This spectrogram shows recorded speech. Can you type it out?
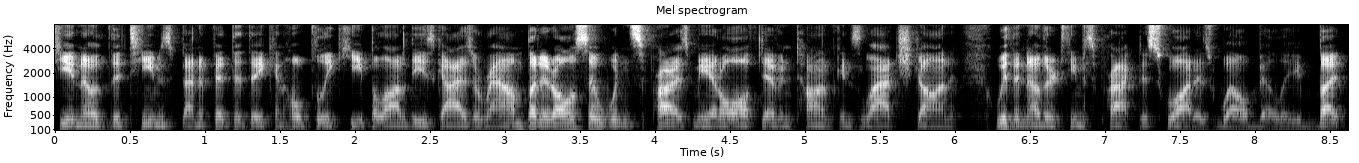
you know the team's benefit that they can hopefully keep a lot of these guys around. But it also wouldn't surprise me at all if Deven Thompkins latched on with another team's practice squad as well, Billy. But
